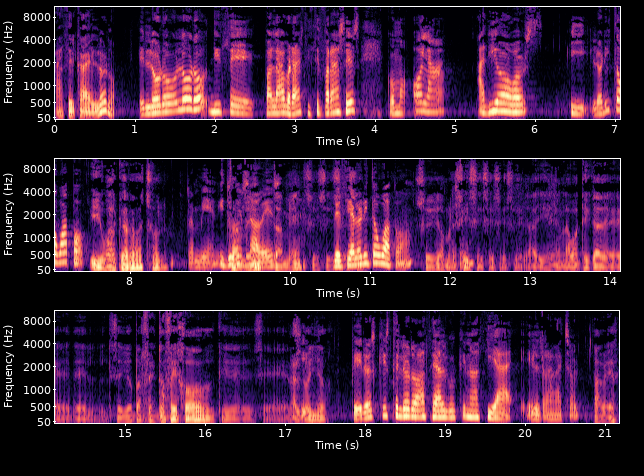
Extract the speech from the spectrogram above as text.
acerca del loro. El loro loro dice palabras, dice frases como hola, adiós y lorito guapo Igual que rabachol. también. ¿Y tú También, qué sabes? También, sí, sí. ¿Decía sí, sí. lorito guapo? Sí, hombre, sí, sí, sí, sí, sí. Ahí en la botica de- del sello Perfecto Fijo, que se- era el Sí. dueño. Pero es que este loro hace algo que no hacía el rabachol. A ver,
